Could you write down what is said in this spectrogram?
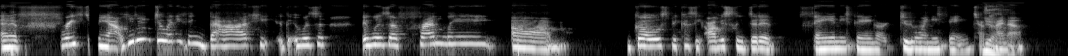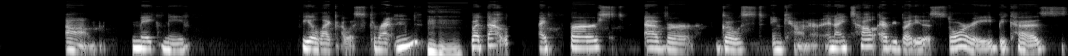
And it freaked me out. He didn't do anything bad. He it was a it was a friendly um ghost because he obviously didn't say anything or do anything to Yeah. kind of um make me feel like I was threatened hmm but that was my first ever ghost encounter and i tell everybody this story because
